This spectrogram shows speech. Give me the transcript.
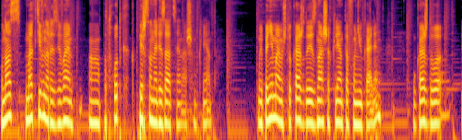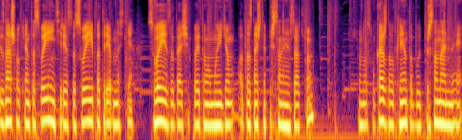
У нас мы активно развиваем а, подход к персонализации нашим клиентам. Мы понимаем, что каждый из наших клиентов уникален, у каждого из нашего клиента свои интересы, свои потребности, свои задачи, поэтому мы идем однозначно персонализацию. У нас у каждого клиента будет персональное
